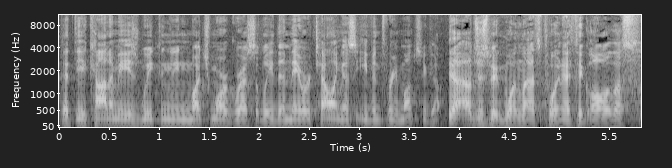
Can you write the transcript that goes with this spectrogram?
that the economy is weakening much more aggressively than they were telling us even three months ago. Yeah, I'll just make one last point. I think all of us,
